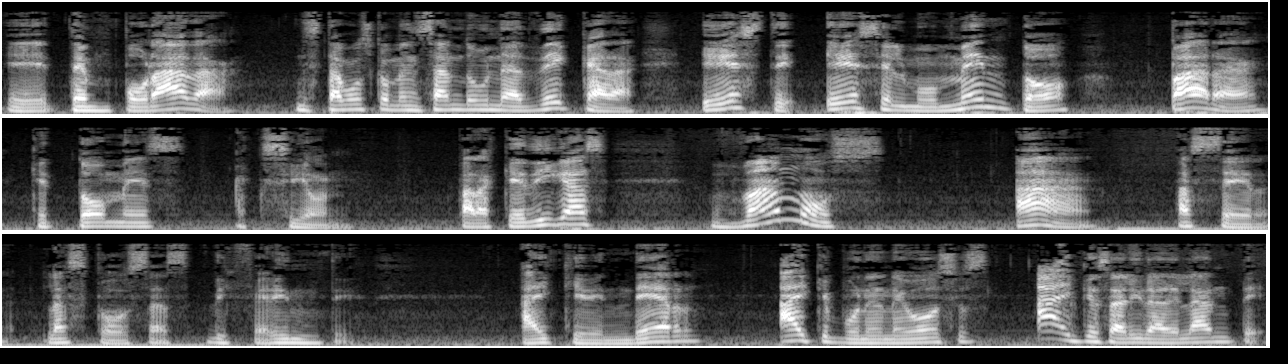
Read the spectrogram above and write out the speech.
eh, temporada, estamos comenzando una década. Este es el momento para que tomes acción, para que digas, vamos a hacer las cosas diferentes. Hay que vender, hay que poner negocios, hay que salir adelante,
